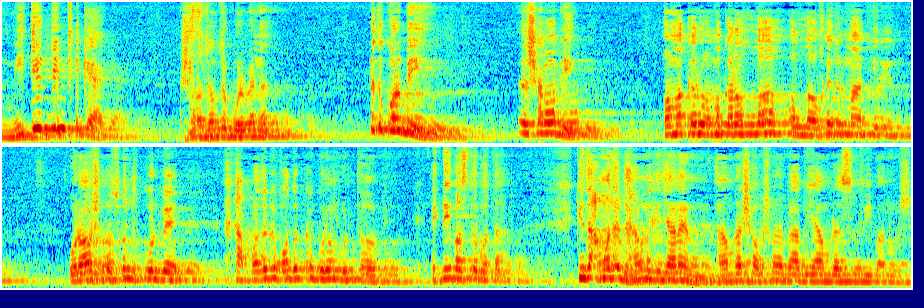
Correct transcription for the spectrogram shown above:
নীতির দিক থেকে এক। ষড়যন্ত্র করবে না? এটা তো করবেই। এটা স্বাভাবিক। অমাকারু অমাকার আল্লাহ আল্লাহ খেরুল মাকিরিন। ওরাও ষড়যন্ত্র করবে। আপনাদেরকে পদক্ষেপ গ্রহণ করতে হবে। এটাই বাস্তবতা। কিন্তু আমাদের ধারণা কি জানেন? আমরা সবসময় ভাবি আমরা সুফি মানুষ,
